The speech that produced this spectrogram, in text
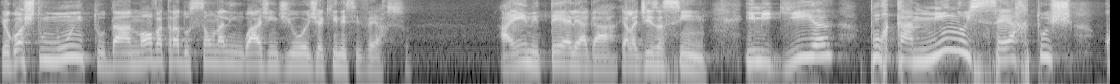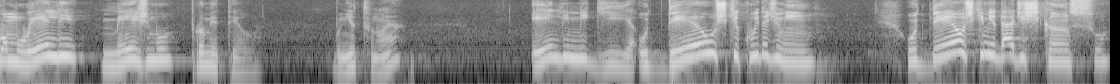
Eu gosto muito da nova tradução na linguagem de hoje aqui nesse verso. A NTLH, ela diz assim: "E me guia por caminhos certos como ele mesmo prometeu". Bonito, não é? Ele me guia, o Deus que cuida de mim o Deus que me dá descanso,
